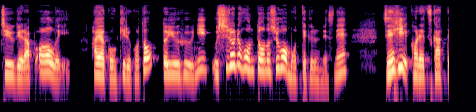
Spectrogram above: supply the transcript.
to get up early. 早く起きることというふうに、後ろに本当の主語を持ってくるんですね。ぜひこれ使って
